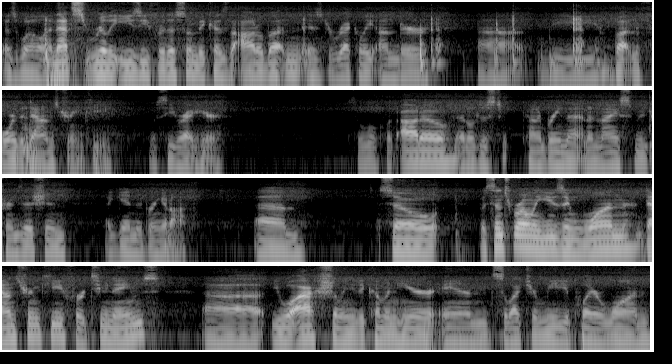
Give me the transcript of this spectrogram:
as well. And that's really easy for this one because the auto button is directly under uh, the button for the downstream key. You'll see right here. So we'll click auto. It'll just kind of bring that in a nice smooth transition again to bring it off. Um, so, but since we're only using one downstream key for two names, uh, you will actually need to come in here and select your media player one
